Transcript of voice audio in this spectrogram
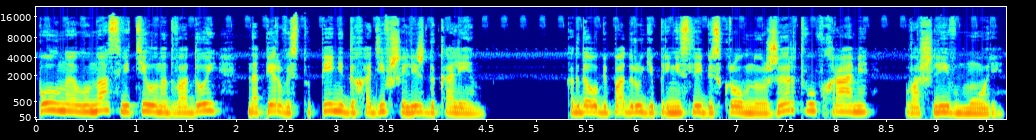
Полная луна светила над водой на первой ступени, доходившей лишь до колен. Когда обе подруги принесли бескровную жертву в храме, вошли в море.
